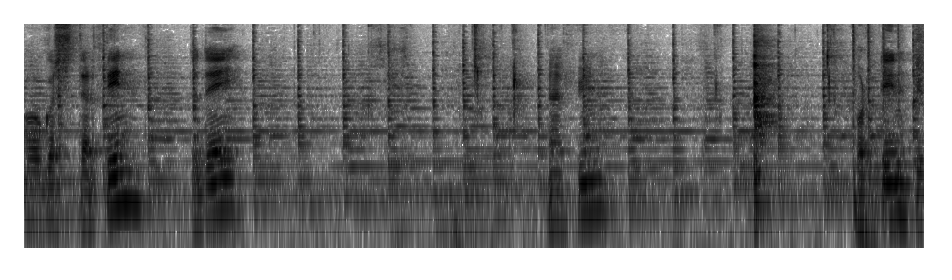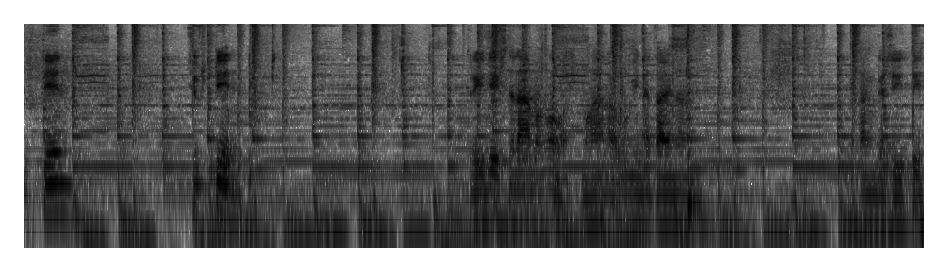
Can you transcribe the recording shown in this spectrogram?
August 13, today. 13, 14, 15, 16. 3 days na lamang ako at makakauwi na tayo ng Tanga City.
